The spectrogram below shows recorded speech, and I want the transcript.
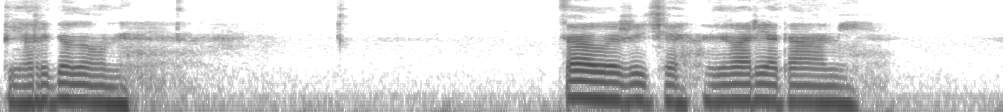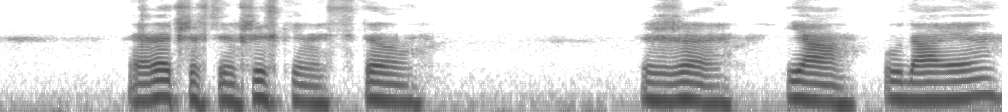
pierdolony. Całe życie z wariatami. Najlepsze w tym wszystkim jest to, że ja udaję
